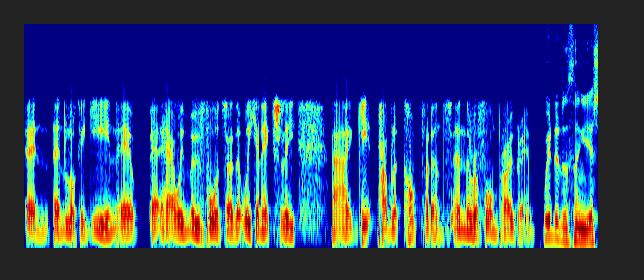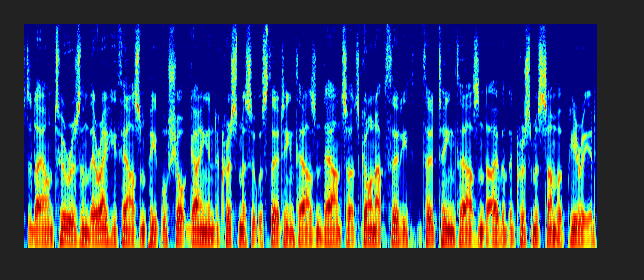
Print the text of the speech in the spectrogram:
and, and look again at, at how we move forward so that we can actually uh, get public confidence in the reform program. We did a thing yesterday on tourism. There are 80,000 people short going into Christmas. It was 13,000 down, so it's gone up 30, 13,000 over the Christmas summer period.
